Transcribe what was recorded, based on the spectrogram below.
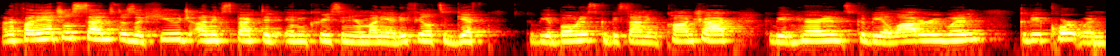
On a financial sense, there's a huge unexpected increase in your money. I do feel it's a gift. Could be a bonus, could be signing a contract, could be inheritance, could be a lottery win, could be a court win.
